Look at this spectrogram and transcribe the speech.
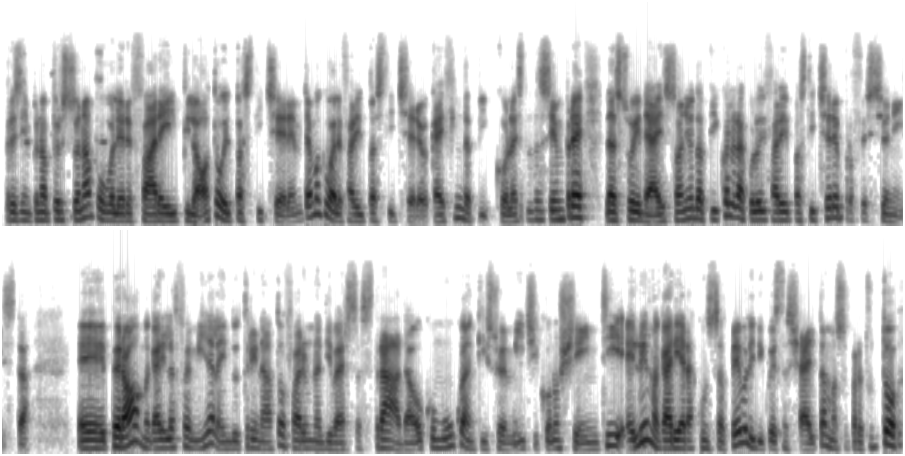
per esempio una persona può volere fare il pilota o il pasticcere, mettiamo che vuole fare il pasticcere, ok? Fin da piccola è stata sempre la sua idea, il sogno da piccola era quello di fare il pasticcere professionista. Eh, però magari la famiglia l'ha indottrinato a fare una diversa strada o comunque anche i suoi amici, conoscenti e lui magari era consapevole di questa scelta ma soprattutto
